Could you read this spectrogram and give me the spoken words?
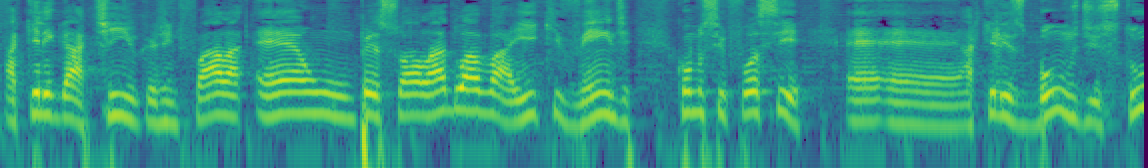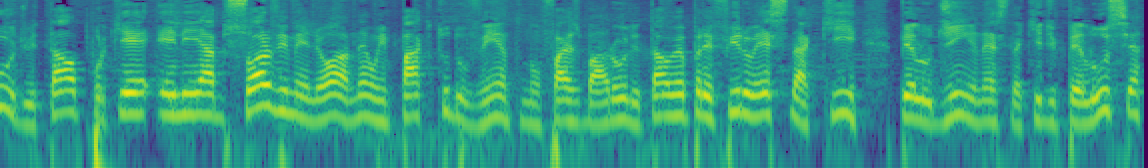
aquele gatinho que a gente fala. É um pessoal lá do Havaí que vende como se fosse é, é, aqueles de estúdio e tal, porque ele absorve melhor, né? O impacto do vento, não faz barulho e tal. Eu prefiro esse daqui, peludinho, né? Esse daqui de pelúcia,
